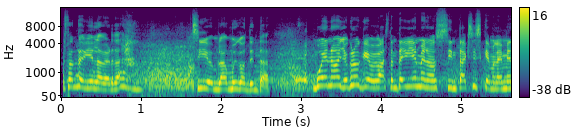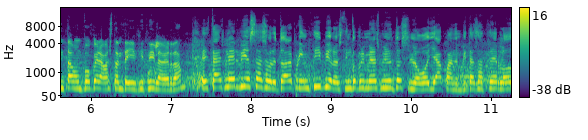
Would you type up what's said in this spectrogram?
Bastante bien, la verdad. Sí, en plan muy contenta. Bueno, yo creo que bastante bien, menos sintaxis, que me la he inventado un poco, era bastante difícil, la verdad. Estás nerviosa, sobre todo al principio, los cinco primeros minutos, y luego ya cuando empiezas a hacerlo,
